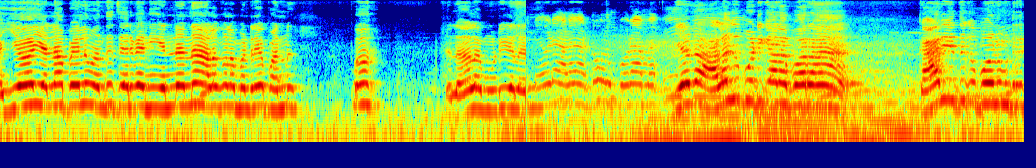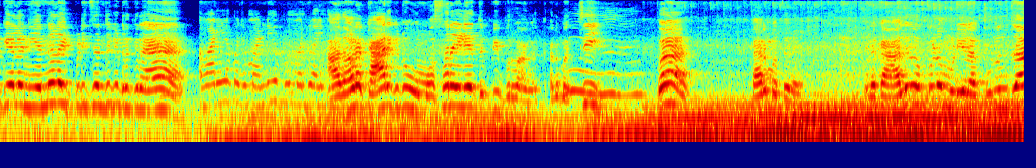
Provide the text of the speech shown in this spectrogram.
ஐயோ எல்லா பையலும் வந்து சரிவே நீ என்னென்ன அலங்கோலம் பண்றியோ பண்ணு. போ. என்னால முடியல. ஏதோ அழகு போட்டிக்கால போறேன். காரியத்துக்கு போகணும்னு இருக்கேல நீ என்னல இப்படி செஞ்சுக்கிட்டு இருக்கிற? அதோட காரிக்கிட்டு உன் மொசரையிலே துப்பி போடுவாங்க. கருமச்சி போ கருமத்துற. எனக்கு அழுக கூட முடியல. குனிஞ்சா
